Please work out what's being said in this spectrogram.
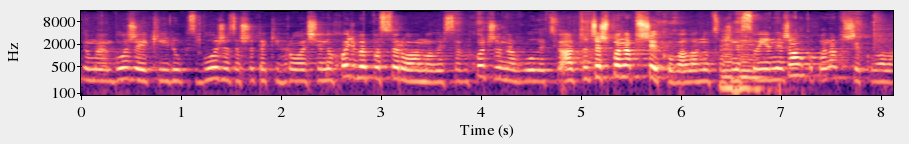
Думаю, боже, який люкс, боже, за що такі гроші? Ну хоч би посоромилися, виходжу на вулицю. А тут же ж понапшикувала. Ну це ж не своє не жалко, понапшикувала.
